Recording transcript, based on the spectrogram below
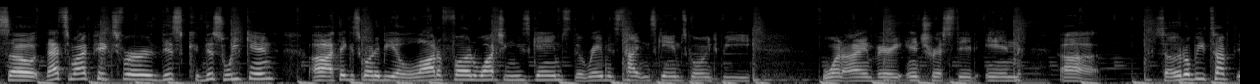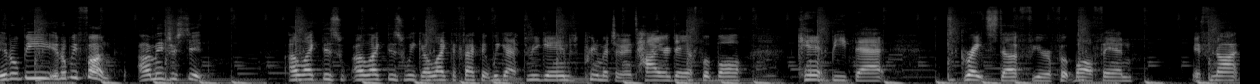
So that's my picks for this this weekend. Uh, I think it's going to be a lot of fun watching these games. The Ravens Titans game is going to be one I am very interested in. Uh, so it'll be tough. It'll be it'll be fun. I'm interested. I like this. I like this week. I like the fact that we got three games, pretty much an entire day of football. Can't beat that. Great stuff. If you're a football fan. If not,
